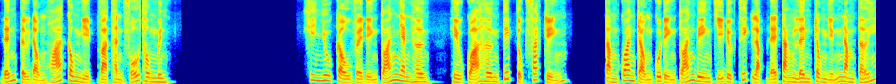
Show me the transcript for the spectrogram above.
đến tự động hóa công nghiệp và thành phố thông minh. Khi nhu cầu về điện toán nhanh hơn, hiệu quả hơn tiếp tục phát triển, tầm quan trọng của điện toán biên chỉ được thiết lập để tăng lên trong những năm tới.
